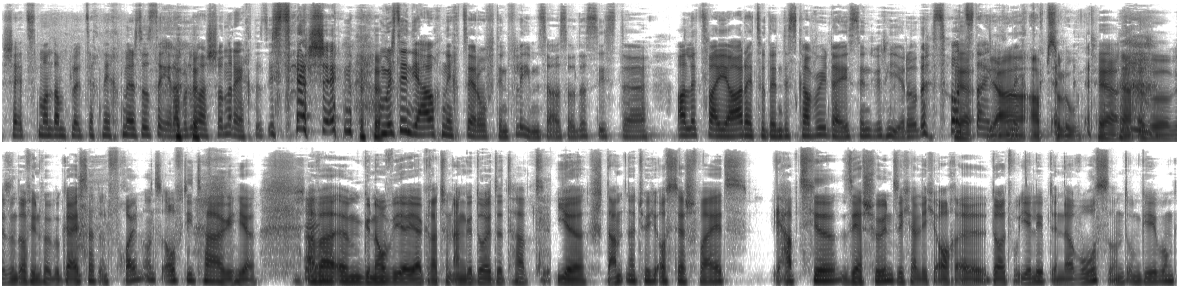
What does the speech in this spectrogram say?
schätzt man dann plötzlich nicht mehr so sehr. Aber du hast schon recht, das ist sehr schön. Und wir sind ja auch nicht sehr oft in Flims. Also das ist äh, alle zwei Jahre zu den Discovery Days sind wir hier, oder? Sonst ja, ja absolut. Ja, also wir sind auf jeden Fall begeistert und freuen uns auf die Tage hier. Schön. Aber ähm, genau wie ihr ja gerade schon angedeutet habt, ihr stammt natürlich aus der Schweiz ihr habt's hier sehr schön, sicherlich auch äh, dort, wo ihr lebt, in Davos und Umgebung.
